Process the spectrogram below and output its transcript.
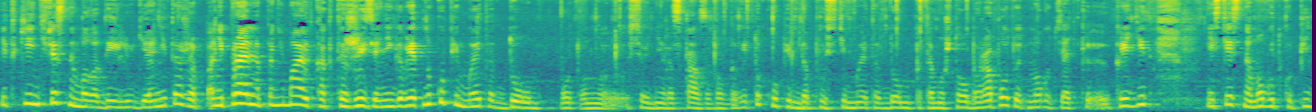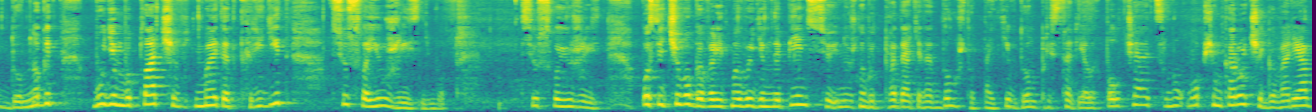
И такие интересные молодые люди, они тоже, они правильно понимают как-то жизнь. Они говорят, ну купим мы этот дом. Вот он сегодня рассказывал, говорит, ну купим, допустим, мы этот дом, потому что оба работают, могут взять кредит, естественно, могут купить дом. Но, говорит, будем выплачивать мы этот кредит всю свою жизнь. Вот всю свою жизнь. После чего, говорит, мы выйдем на пенсию, и нужно будет продать этот дом, чтобы пойти в дом престарелых. Получается, ну, в общем, короче говоря,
